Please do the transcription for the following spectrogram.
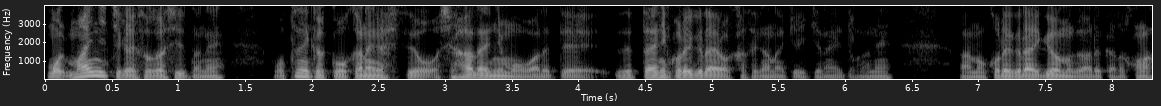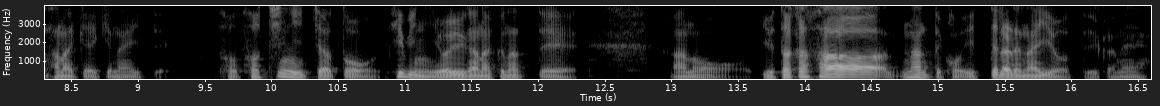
もう毎日が忙しいとね、もうとにかくお金が必要、支払いにも追われて、絶対にこれぐらいは稼がなきゃいけないとかね、あの、これぐらい業務があるからこなさなきゃいけないって、そ、そっちに行っちゃうと、日々に余裕がなくなって、あの、豊かさなんてこう言ってられないよっていうかね、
